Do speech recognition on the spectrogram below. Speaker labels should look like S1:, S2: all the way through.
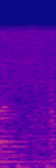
S1: time.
